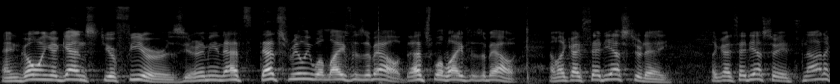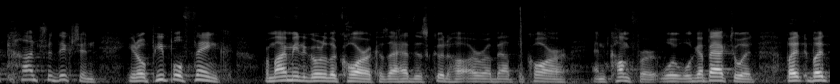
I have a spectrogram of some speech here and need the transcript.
and going against your fears. You know what I mean? That's, that's really what life is about. That's what life is about. And like I said yesterday, like I said yesterday, it's not a contradiction. You know, people think, remind me to go to the car because I had this good horror er, about the car and comfort. We'll, we'll get back to it. But, but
